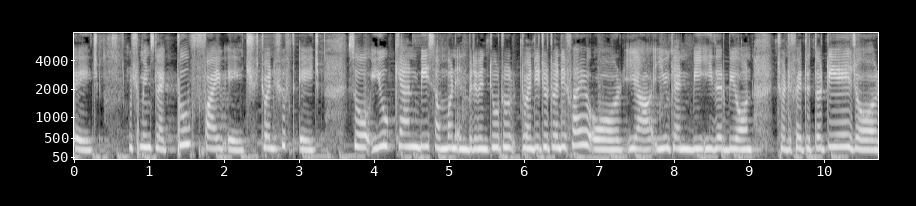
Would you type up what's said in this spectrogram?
age which means like 2 5 age 25th age. So you can be someone in between 2 to 20 to 25 or yeah you can be either be on 25 to 30 age or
